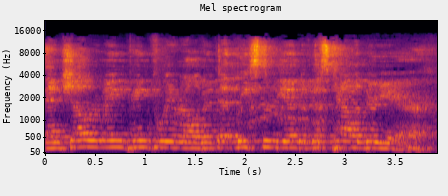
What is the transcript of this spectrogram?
and shall remain painfully relevant at least through the end of this calendar year.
